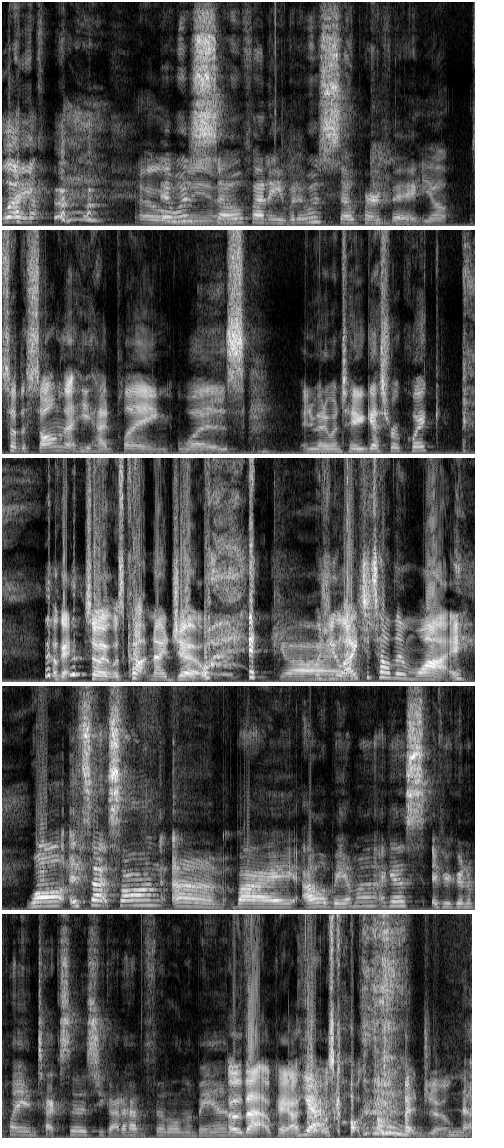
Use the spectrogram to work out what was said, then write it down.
like Oh, it was man. so funny, but it was so perfect. Yep. So the song that he had playing was. Anybody want to take a guess real quick? Okay, so it was Cotton Eye Joe. Would you like to tell them why? Well, it's that song um, by Alabama, I guess. If you're gonna play in Texas, you gotta have a fiddle in the band. Oh, that. Okay, I thought it was called Cotton Eye Joe. No,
